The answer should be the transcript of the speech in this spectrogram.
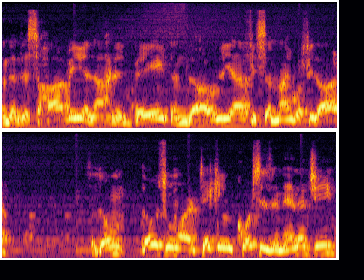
And that the Sahabi and Ahlul Bayt and the awliya fi samai wa fil ard. So those whom are taking courses in energy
